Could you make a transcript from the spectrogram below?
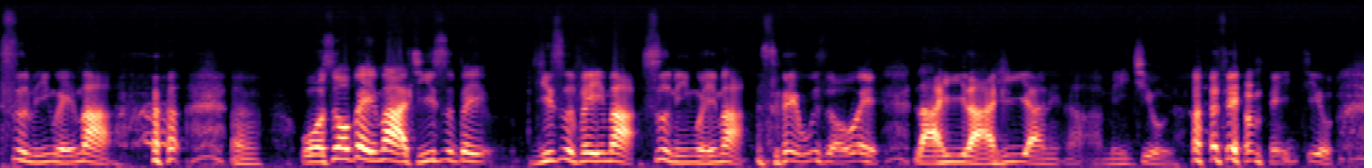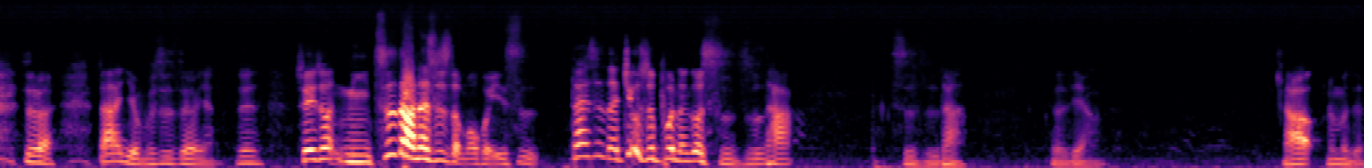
是名为骂。嗯，我说被骂即是被，即是非骂，是名为骂，所以无所谓。拉稀拉稀啊，你啊没救了，这样没救，是吧？当然也不是这样，所以所以说你知道那是怎么回事，但是呢，就是不能够死执它，死执它。是这样好，那么的，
